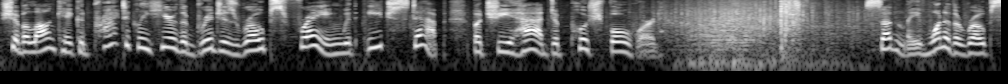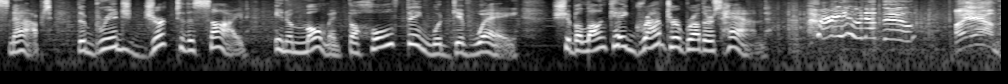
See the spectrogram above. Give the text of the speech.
Xbalanque could practically hear the bridge's ropes fraying with each step, but she had to push forward. Suddenly, one of the ropes snapped. The bridge jerked to the side. In a moment, the whole thing would give way. Xbalanque grabbed her brother's hand. Hurry, Hunahpu! I am!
